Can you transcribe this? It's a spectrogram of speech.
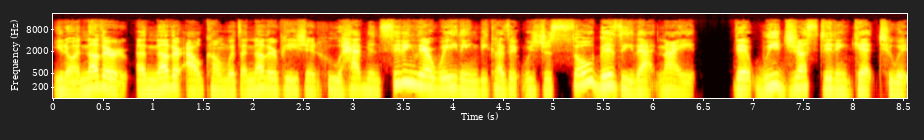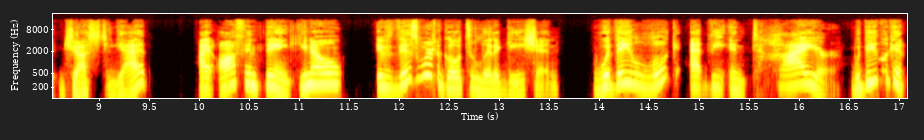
you know, another, another outcome with another patient who had been sitting there waiting because it was just so busy that night that we just didn't get to it just yet. I often think, you know, if this were to go to litigation, would they look at the entire, would they look at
